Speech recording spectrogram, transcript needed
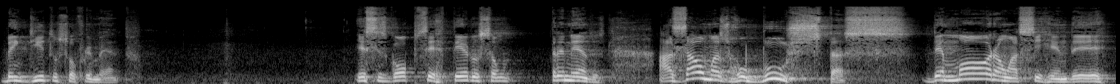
Bendito o sofrimento. Esses golpes certeiros são tremendos. As almas robustas demoram a se render,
